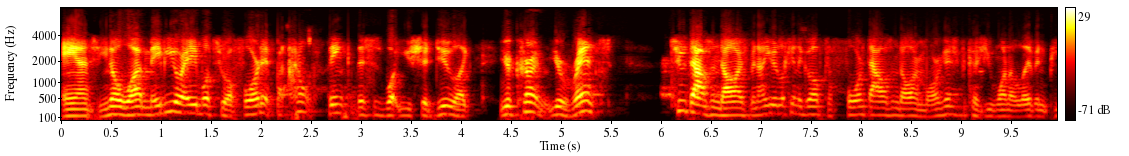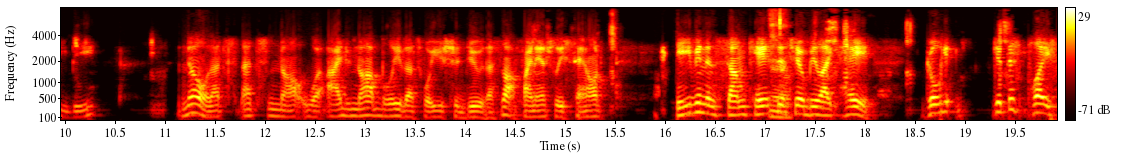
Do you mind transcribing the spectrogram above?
And you know what? Maybe you're able to afford it, but I don't think this is what you should do. Like your current your rent's two thousand dollars, but now you're looking to go up to four thousand dollar mortgage because you want to live in PB. No, that's that's not what I do not believe that's what you should do. That's not financially sound. Even in some cases, yeah. he'll be like, "Hey, go get get this place.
